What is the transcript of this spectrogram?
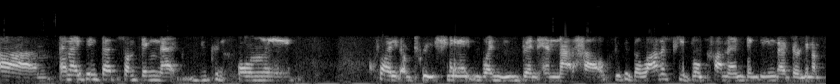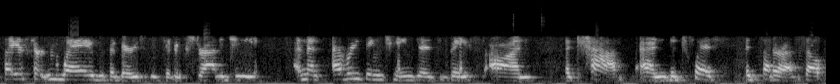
um, and I think that's something that you can only quite appreciate when you've been in that house because a lot of people come in thinking that they're going to play a certain way with a very specific strategy and then everything changes based on the cast and the twist, etc. So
